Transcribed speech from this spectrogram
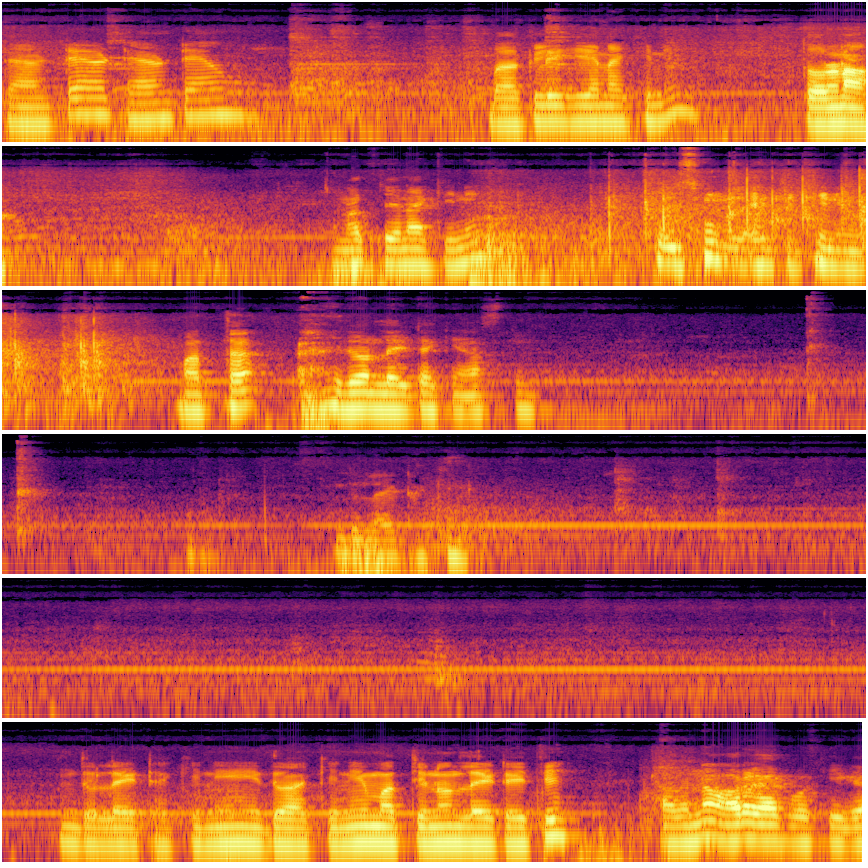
ಟ್ಯಾಂಟ್ಯಾ ಟ್ಯಾಂಟ್ಯಾ ಟ್ಯಾವ್ ಟ್ಯಾವ್ ಬಾಕ್ಲಿಗೆ ಏನು ಹಾಕೀನಿ? ತೋರಣ. ಮತ್ತೇನು ಹಾಕೀನಿ? ಸುಮ್ಮನೆ ಲೈಟ್ ಹಾಕೀನಿ ಮತ್ತು ಇದೊಂದು ಲೈಟ್ ಹಾಕಿ ಹಾಸ್ತೀನಿ ಇದು ಲೈಟ್ ಹಾಕೀನಿ. ಇದು ಲೈಟ್ ಹಾಕೀನಿ ಇದು ಹಾಕೀನಿ ಮತ್ತು ಇನ್ನೊಂದು ಲೈಟ್ ಐತಿ. ಅದನ್ನು ಹೊರಗೆ ಹಾಕ್ಬೇಕು ಈಗ.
